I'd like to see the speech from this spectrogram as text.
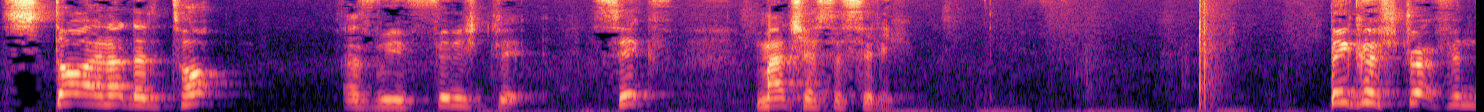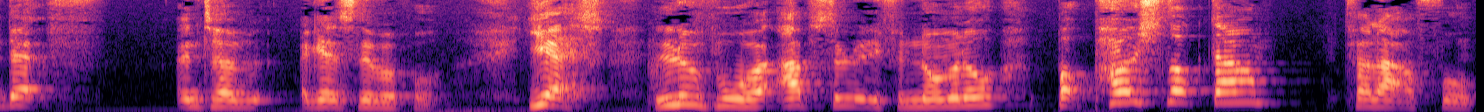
Starting at the top, as we finished it sixth, Manchester City. Bigger strength and depth in terms against Liverpool. Yes, Liverpool were absolutely phenomenal, but post lockdown fell out of form.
